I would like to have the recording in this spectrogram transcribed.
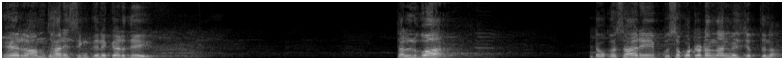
ఇదే రామ్ధారి సింగ్ దినకర్ది. తల్వార్. అంటే ఒకసారి బుస కొట్టడం దాని మీద చెప్తున్నా.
